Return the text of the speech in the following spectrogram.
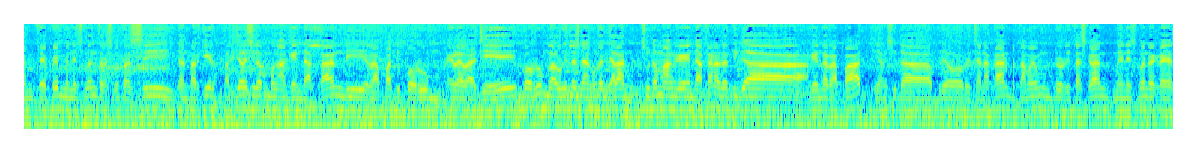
MTP Manajemen Transportasi dan Parkir, Pak Rijal sudah mengagendakan di rapat di forum LLAJ, forum lalu lintas dan angkutan jalan. Sudah mengagendakan ada tiga agenda rapat yang sudah beliau rencanakan. Pertama yang memprioritaskan manajemen rekayasa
